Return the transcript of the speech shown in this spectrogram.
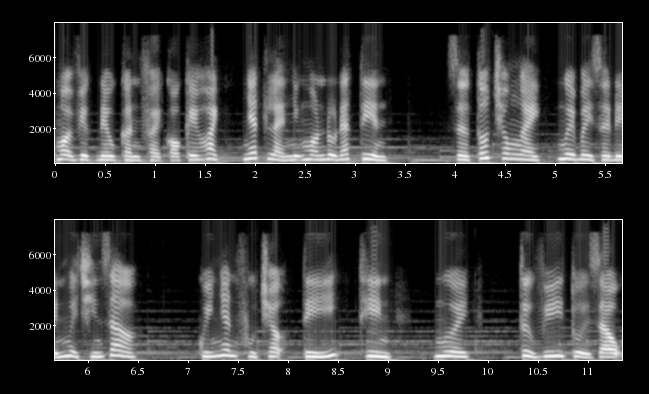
mọi việc đều cần phải có kế hoạch, nhất là những món đồ đắt tiền. Giờ tốt trong ngày, 17 giờ đến 19 giờ. Quý nhân phù trợ, Tý, thìn, 10. Tử vi tuổi dậu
